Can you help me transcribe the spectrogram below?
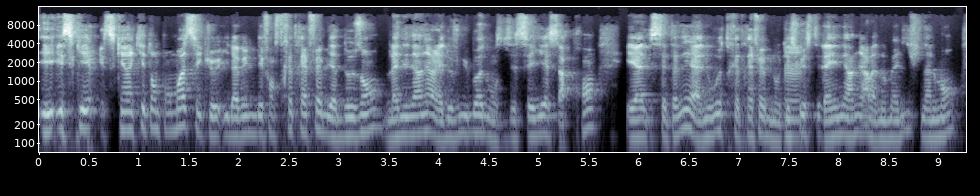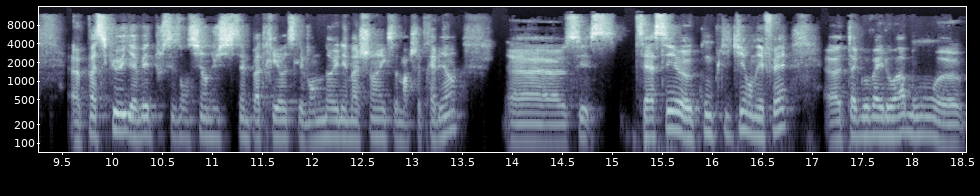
et, et, ce, qui est, ce qui est inquiétant pour moi, c'est qu'il avait une défense très très faible il y a deux ans. L'année dernière, elle est devenue bonne. On se disait ça ça prend. Et cette année, elle est à nouveau très très faible. Donc est-ce mm. que c'était l'année dernière l'anomalie finalement? Euh, parce qu'il y avait tous ces anciens du système Patriots, les Van Noy, les machins et que ça marchait très bien. Euh, c'est assez compliqué en effet. Tagovailoa, bon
